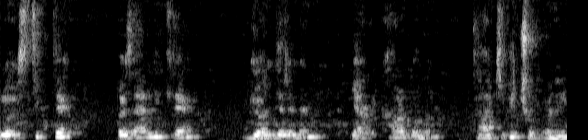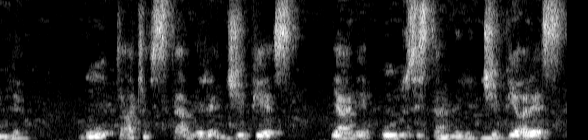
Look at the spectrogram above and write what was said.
lojistikte özellikle gönderinin yani karbonun takibi çok önemli. Bu takip sistemleri GPS yani uydu sistemleri, GPRS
